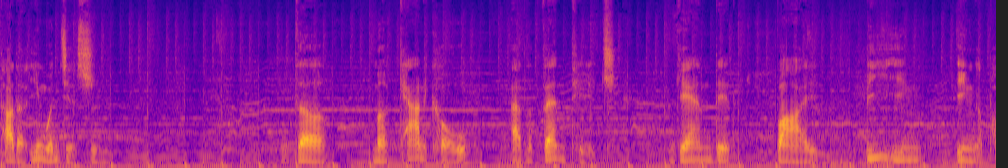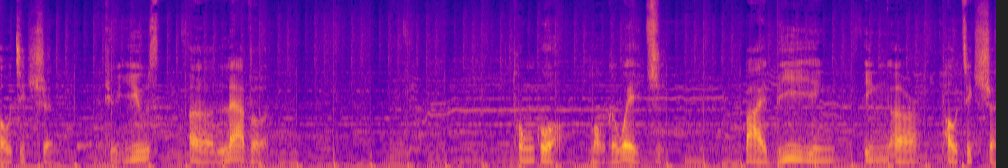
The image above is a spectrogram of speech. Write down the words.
它的英文解释。The mechanical advantage gained by being in a position to use a lever，通过某个位置，by being in a position，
